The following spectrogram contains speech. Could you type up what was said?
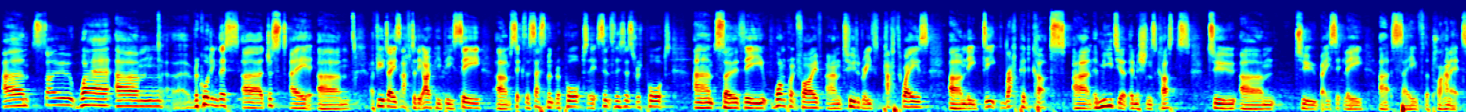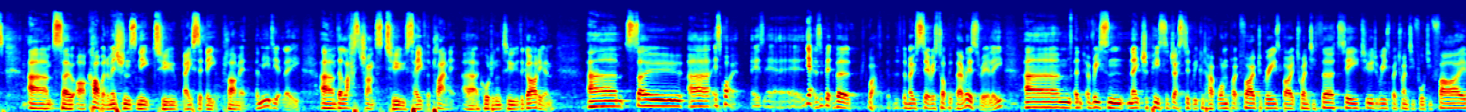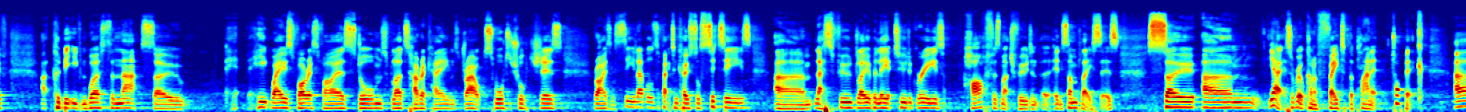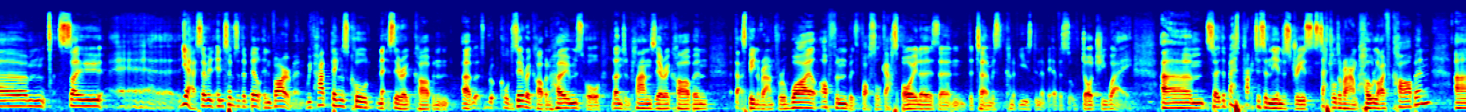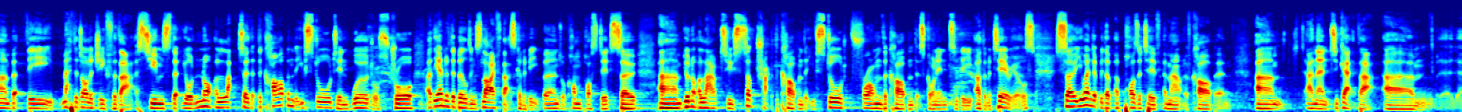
Um, so we're um, uh, recording this uh, just a, um, a, few days after the IPCC um, sixth assessment report, its synthesis report. Um, so the 1.5 and 2 degrees pathways um, need deep, rapid cuts and immediate emissions cuts to to basically uh, save the planet. Um, so our carbon emissions need to basically plummet immediately. Um, the last chance to save the planet, uh, according to The Guardian. Um, so uh, it's quite, it's, uh, yeah, it's a bit of a, well, the most serious topic there is, really. Um, a, a, recent Nature piece suggested we could have 1.5 degrees by 2030, 2 degrees by 2045. Uh, could be even worse than that. So heat waves, forest fires, storms, floods, hurricanes, droughts, water shortages, rising sea levels affecting coastal cities, um, less food globally at two degrees, half as much food in, uh, in some places. So, um, yeah, it's a real kind of fate of the planet topic. Um, so, uh, yeah, so in, in, terms of the built environment, we've had things called net zero carbon, uh, called zero carbon homes or London Plan zero carbon. That's been around for a while, often with fossil gas boilers, and the term is kind of used in a bit of a sort of dodgy way. Um, so the best practice in the industry is settled around whole life carbon, um, but the methodology for that assumes that you're not allowed, so that the carbon that you've stored in wood or straw, at the end of the building's life, that's going to be burned or composted. So um, you're not allowed to subtract the carbon that you've stored from the carbon that's gone into the other materials. So you end up with a, a positive amount of carbon. Um, and then to get that, um,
